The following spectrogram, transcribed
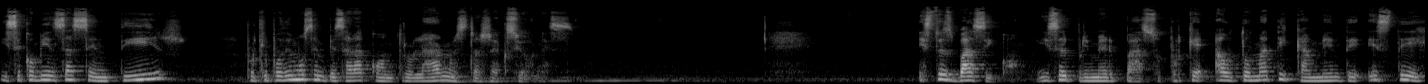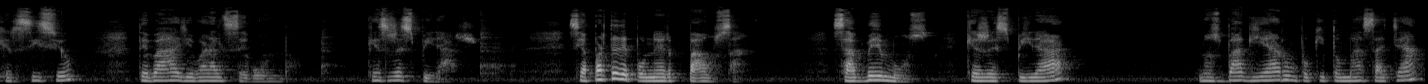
y se comienza a sentir porque podemos empezar a controlar nuestras reacciones. Esto es básico y es el primer paso porque automáticamente este ejercicio te va a llevar al segundo, que es respirar. Si aparte de poner pausa, sabemos que respirar nos va a guiar un poquito más allá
